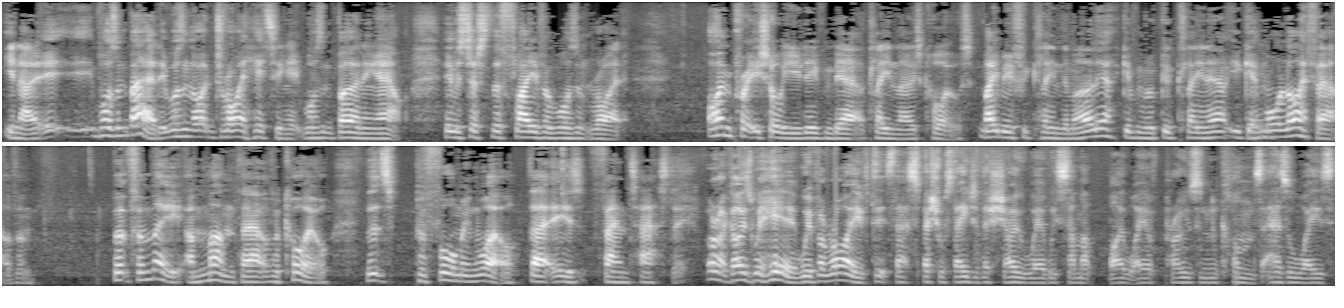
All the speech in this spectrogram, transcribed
You know, it, it wasn't bad. It wasn't like dry hitting. It wasn't burning out. It was just the flavour wasn't right. I'm pretty sure you'd even be able to clean those coils. Maybe if you cleaned them earlier, give them a good clean out, you get Mhm. more life out of them. But for me, a month out of a coil that's performing well, that is fantastic. Alright, guys, we're here. We've arrived. It's that special stage of the show where we sum up by way of pros and cons. As always,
